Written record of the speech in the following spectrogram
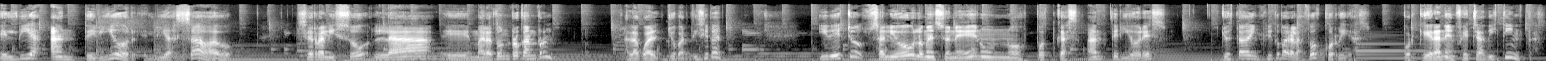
el día anterior, el día sábado, se realizó la eh, Maratón Rock and Roll, a la cual yo participé. Y de hecho salió, lo mencioné en unos podcasts anteriores, yo estaba inscrito para las dos corridas, porque eran en fechas distintas.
